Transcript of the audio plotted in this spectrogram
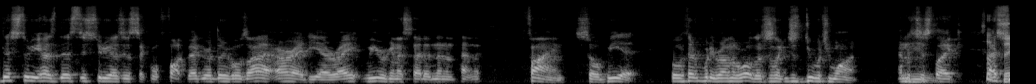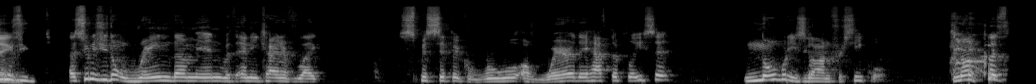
this studio has this, this studio has this. Like, well, fuck, that there goes our, our idea, right? We were gonna set it in the time. Fine, so be it. But with everybody around the world, it's just like just do what you want, and it's just like It's the as soon as you as soon as you don't rein them in with any kind of like specific rule of where they have to place it, nobody's gone for sequel. Not because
